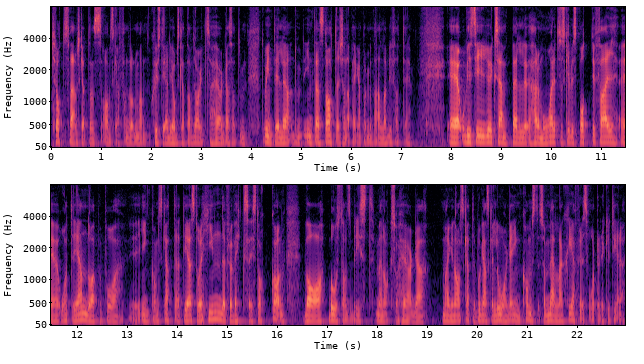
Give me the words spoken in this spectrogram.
trots värnskattens avskaffande och när man justerade jobbskatteavdraget så höga så att de, de inte, är lön, de, inte ens staten tjänar pengar på dem utan alla blir fattigare. Eh, och vi ser ju exempel häromåret så skrev vi Spotify eh, återigen då apropå eh, inkomstskatter att deras stora hinder för att växa i Stockholm var bostadsbrist men också höga marginalskatter på ganska låga inkomster som mellanchefer är svårt att rekrytera.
